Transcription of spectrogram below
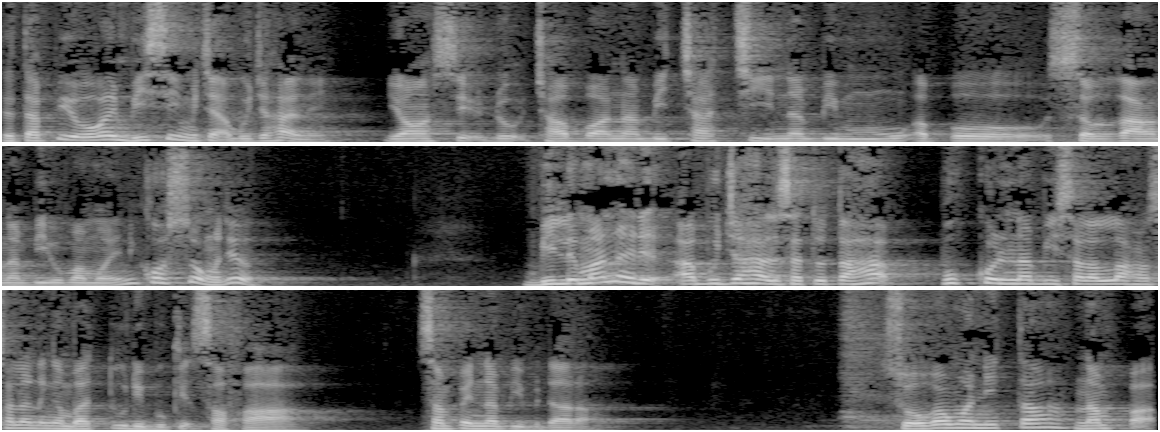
Tetapi orang yang bising macam Abu Jahal ni, yang asyik duk cabar Nabi caci, Nabi apa serang Nabi Umar ini kosong aja. Bila mana Abu Jahal satu tahap pukul Nabi wasallam dengan batu di Bukit Safa sampai Nabi berdarah. Seorang wanita nampak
